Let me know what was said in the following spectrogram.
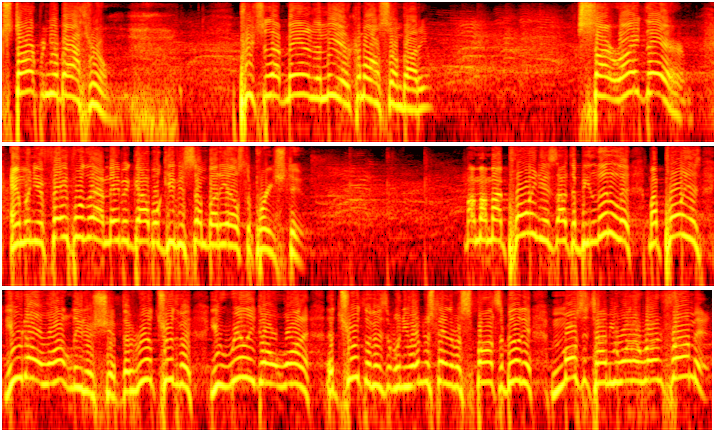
Start in your bathroom. Preach to that man in the mirror. Come on, somebody. Start right there. And when you're faithful to that, maybe God will give you somebody else to preach to. My, my, my, point is not to belittle it. My point is you don't want leadership. The real truth of it, you really don't want it. The truth of it is when you understand the responsibility, most of the time you want to run from it.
